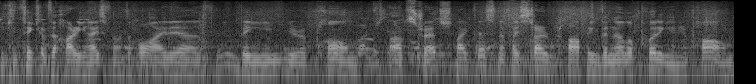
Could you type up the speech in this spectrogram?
you can think of the Harding Ice Field, the whole idea of being your palm outstretched like this. And if I started plopping vanilla pudding in your palm,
